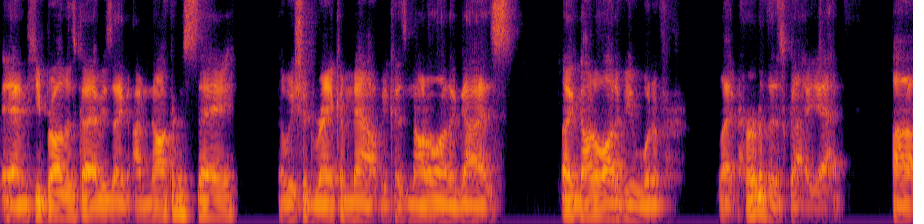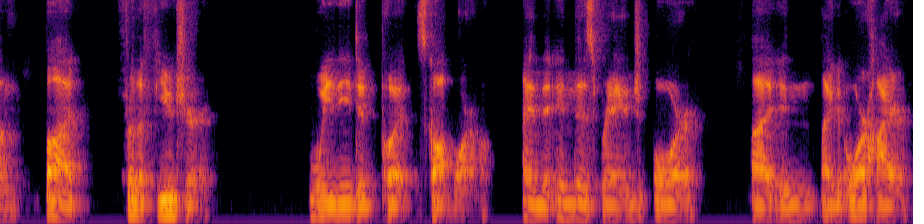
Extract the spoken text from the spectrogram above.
and he brought this guy up. He's like, I'm not going to say that we should rank him now because not a lot of guys, like, not a lot of you would have like heard of this guy yet. Um, but for the future, we need to put Scott Morrow in, in this range or uh, in like or higher.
